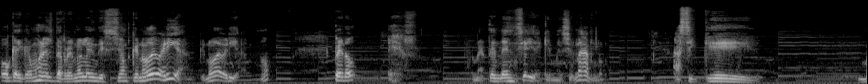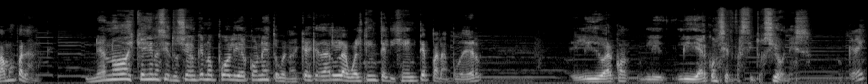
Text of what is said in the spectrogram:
o caigamos en el terreno de la indecisión, que no debería, que no debería, ¿no? Pero es una tendencia y hay que mencionarlo. Así que vamos para adelante. No, no, es que hay una situación que no puedo lidiar con esto. Bueno, hay que darle la vuelta inteligente para poder lidiar con, lidiar con ciertas situaciones. ¿ok?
